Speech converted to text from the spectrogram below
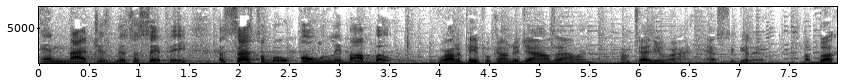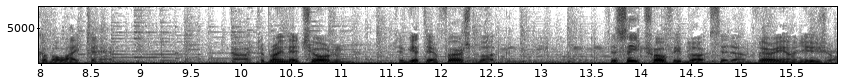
and Natchez, Mississippi, accessible only by boat. Why do people come to Giles Island? I'll tell you why. That's to get a, a buck of a lifetime, uh, to bring their children to get their first buck, to see trophy bucks that are very unusual.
